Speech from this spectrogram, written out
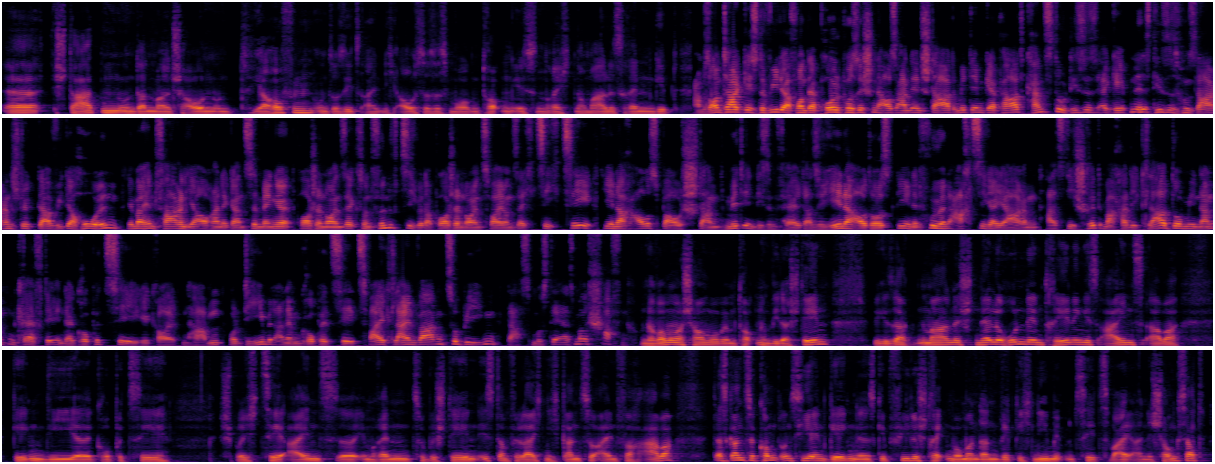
äh, starten und dann mal schauen und ja hoffen, und so sieht es eigentlich aus, dass es morgen trocken ist, ein recht normales Rennen gibt. Am Sonntag gehst du wieder von der Pole Position aus an den Start mit dem Gepard. Kannst du dieses Ergebnis, dieses Husarenstück da wiederholen? Immerhin fahren ja auch eine ganze Menge Porsche 956 oder Porsche 962C, je nach Ausbaustand mit in diesem Feld. Also jene Autos, die in den frühen 80er Jahren als die Schrittmacher, die klar dominanten Kräfte in der Gruppe C gegolten haben und die mit einem Gruppe C2 Kleinwagen zu biegen, das musste er erstmal schaffen. Und dann wollen wir mal schauen, wo wir im Trockenen wieder stehen. Wie gesagt, mal eine schnelle Runde im Training ist eins, aber gegen die äh, Gruppe C, sprich C1 äh, im Rennen zu bestehen, ist dann vielleicht nicht ganz so einfach. Aber das Ganze kommt uns hier entgegen, denn es gibt viele Strecken, wo man dann wirklich nie mit dem C2 eine Chance hat.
